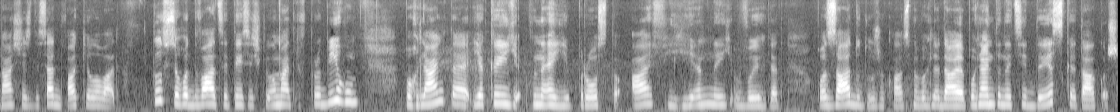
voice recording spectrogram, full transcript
на 62 кВт. Тут всього 20 тисяч кілометрів пробігу. Погляньте, який в неї просто офігенний вигляд. Позаду дуже класно виглядає. Погляньте на ці диски також.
